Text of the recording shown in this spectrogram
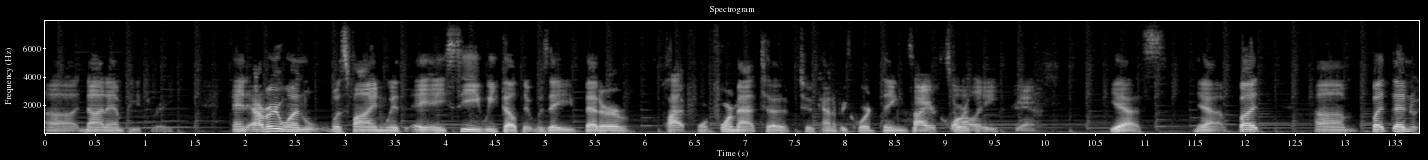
uh, not MP3, and everyone was fine with AAC. We felt it was a better platform format to to kind of record things higher quality. Yeah. Yes. Yeah. But um, but then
